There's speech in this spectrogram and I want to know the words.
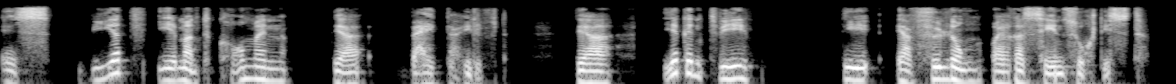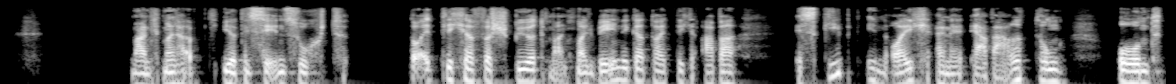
es wird jemand kommen, der weiterhilft der irgendwie die Erfüllung eurer Sehnsucht ist. Manchmal habt ihr die Sehnsucht deutlicher verspürt, manchmal weniger deutlich, aber es gibt in euch eine Erwartung und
